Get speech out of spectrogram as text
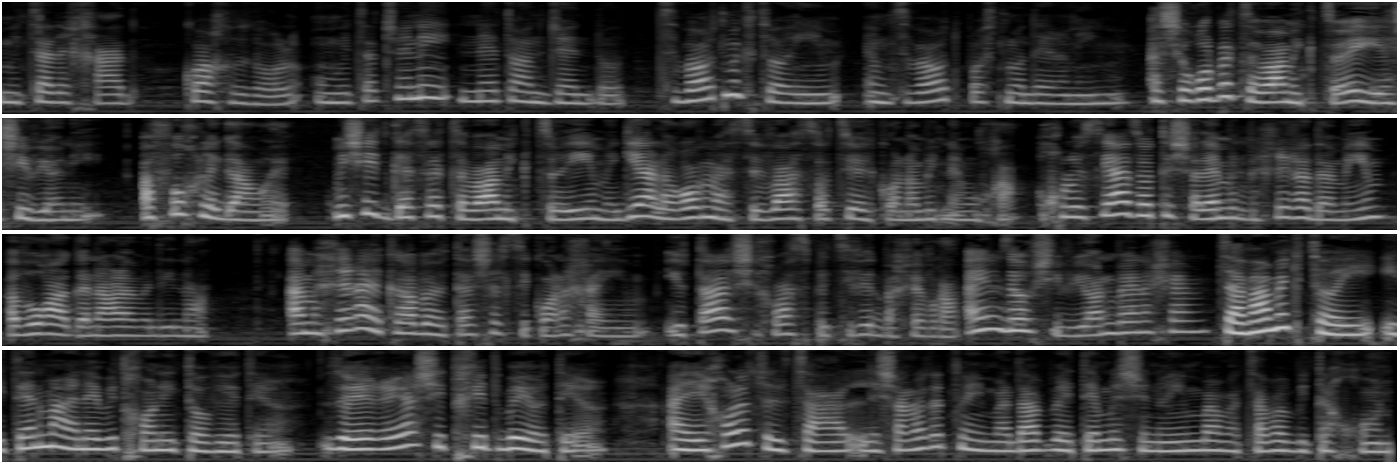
מצד אחד, כוח זול, ומצד שני, נטו אג'נדות. צבאות מקצועיים הם צבאות פוסט-מודרניים. השירות בצבא המקצועי יהיה שוויוני, הפוך לגמרי. מי שיתגייס לצבא המקצועי מגיע לרוב מהסביבה הסוציו-אקונומית נמוכה. אוכלוסייה הזאת תשלם את מחיר הדמים עבור ההגנה על המדינה. המחיר היקר ביותר של סיכון החיים יוטל על שכבה ספציפית בחברה. האם זהו שוויון בעיניכם? צבא מקצועי ייתן מענה ביטחוני טוב יותר. זוהי ראייה שטחית ביותר. היכולת של צה"ל לשנות את מימדיו בהתאם לשינויים במצב הביטחון,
